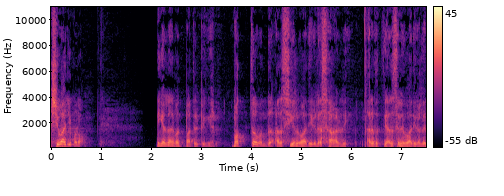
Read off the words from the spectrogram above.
சிவாஜி படம். நீங்க எல்லாரும் வந்து பார்த்திருப்பீங்க. மொத்தம் வந்து அரசியல்வாதிகளை சாடி அறுபத்தி அரசியல்வாதிகளை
